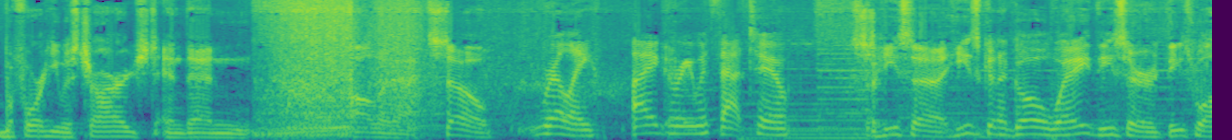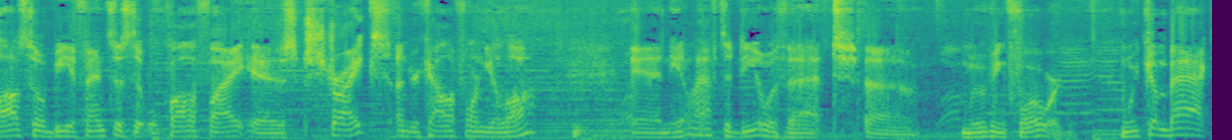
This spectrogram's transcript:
before he was charged, and then all of that. So Really. I agree with that too. so he's uh, he's going to go away. These are these will also be offenses that will qualify as strikes under California law, and he'll have to deal with that uh, moving forward. When we come back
